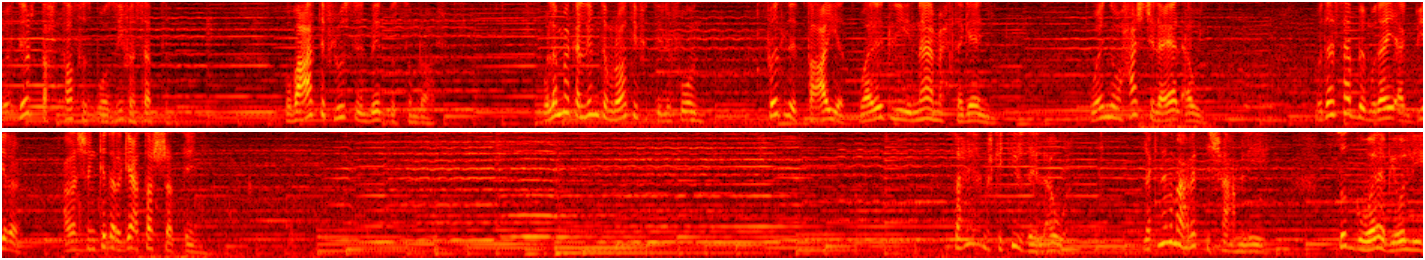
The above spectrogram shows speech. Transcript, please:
وقدرت أحتفظ بوظيفة ثابتة. وبعت فلوس للبيت باستمرار. ولما كلمت مراتي في التليفون فضلت تعيط وقالت لي إنها محتاجاني. وإن وحشت العيال قوي. وده سبب مضايقة كبيرة. علشان كده رجعت أشرب تاني. صحيح مش كتير زي الأول لكن أنا معرفتش هعمل إيه. الصوت جوايا بيقول لي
